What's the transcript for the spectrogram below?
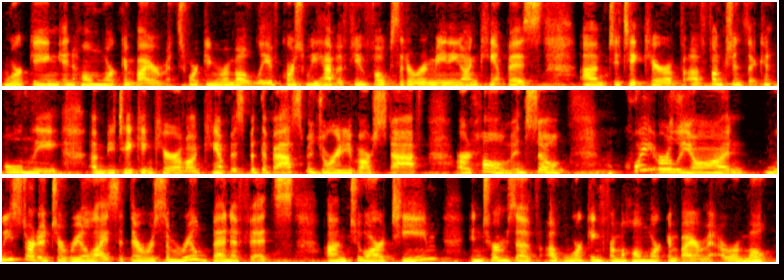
working in home work environments, working remotely. Of course, we have a few folks that are remaining on campus um, to take care of functions that can only um, be taken care of on campus. But the vast majority of our staff are at home. And so, quite early on, we started to realize that there were some real benefits um, to our team in terms of, of working from a homework environment, a remote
